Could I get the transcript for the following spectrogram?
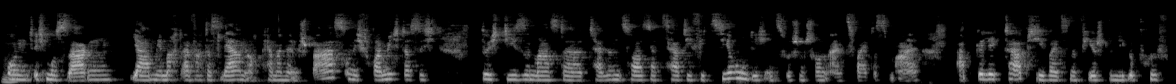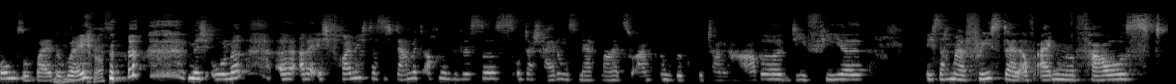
Mhm. Und ich muss sagen, ja, mir macht einfach das Lernen auch permanent Spaß und ich freue mich, dass ich durch diese Master Talent Sourcer Zertifizierung, die ich inzwischen schon ein zweites Mal abgelegt habe, jeweils eine vierstündige Prüfung, so by the mhm, way, nicht ohne. Äh, aber ich freue mich, dass ich damit auch ein gewisses Unterscheidungsmerkmal zu anderen Recruitern habe, die viel ich sag mal, Freestyle auf eigene Faust,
